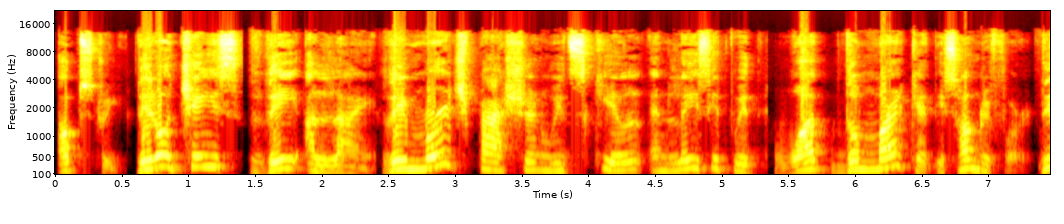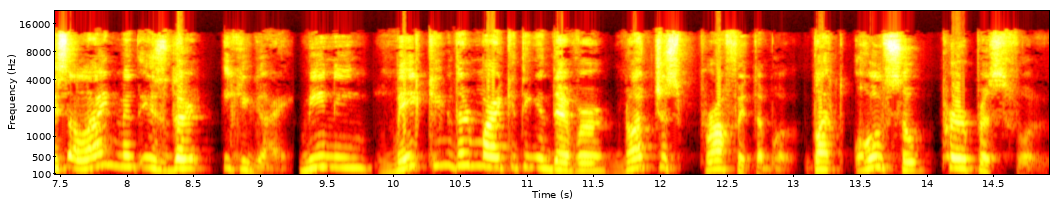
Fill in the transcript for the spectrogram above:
upstream. They don't chase, they align. They merge passion with skill and lace it with what the market is hungry for. This alignment is their ikigai, meaning making their marketing endeavor not just profitable, but also purposeful.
